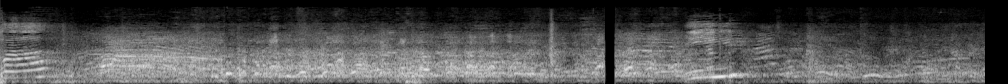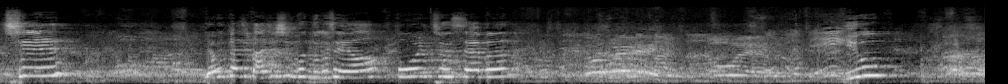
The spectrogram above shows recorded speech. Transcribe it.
사. 이, 칠, 여기까지 맞으신 분 누구세요? 4, 2, 7, 6, 4,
